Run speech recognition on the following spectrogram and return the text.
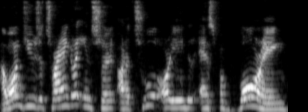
I want to use a triangular insert on a tool oriented as for boring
